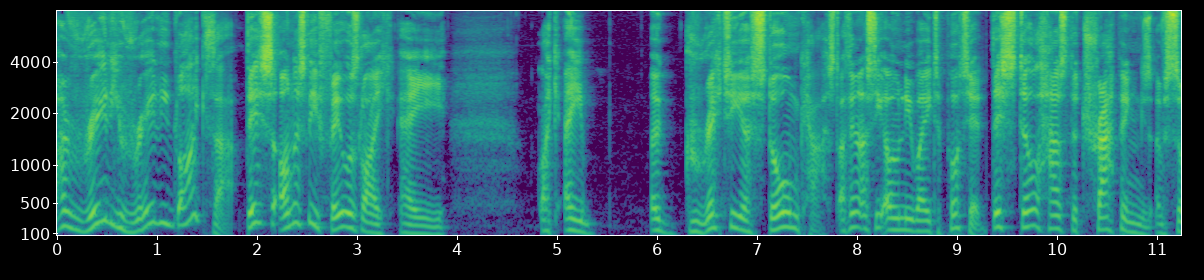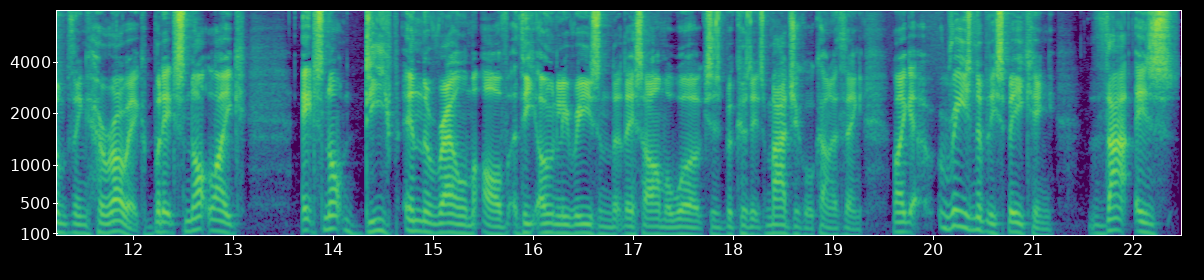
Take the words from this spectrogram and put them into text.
I I really really like that. This honestly feels like a like a a grittier Stormcast. I think that's the only way to put it. This still has the trappings of something heroic, but it's not like it's not deep in the realm of the only reason that this armor works is because it's magical kind of thing. Like reasonably speaking, that is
